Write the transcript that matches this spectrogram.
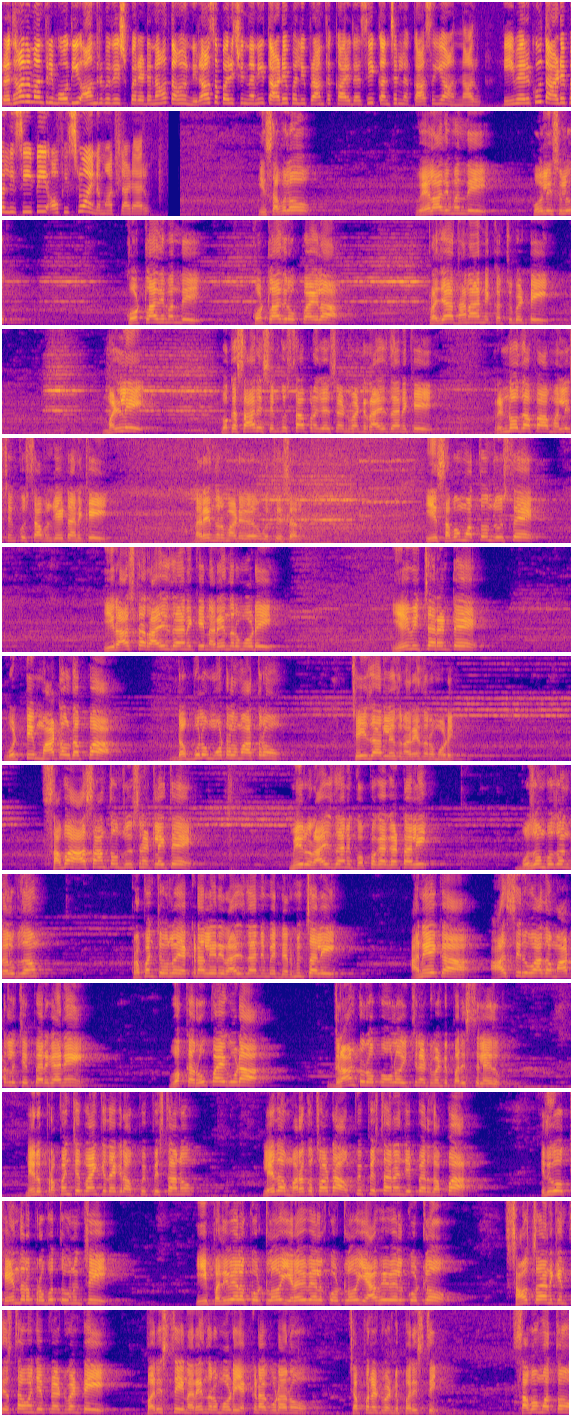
ప్రధానమంత్రి మోదీ ఆంధ్రప్రదేశ్ పర్యటన తమను నిరాశపరిచిందని తాడేపల్లి ప్రాంత కార్యదర్శి కంచర్ల కాసయ్య అన్నారు. ఈ మేరకు తాడేపల్లి సిపిఐ ఆఫీస్లో ఆయన మాట్లాడారు. ఈ సభలో వేలాది మంది పోలీసులు కోట్లాది మంది కోట్లాది రూపాయల ప్రజాధనాన్ని ఖర్చు పెట్టి మళ్ళీ ఒకసారి శంకుస్థాపన చేసినటువంటి రాజధానికి రెండో దఫా మళ్ళీ శంకుస్థాపన చేయడానికి నరేంద్ర మోడీ గారు వచ్చేశారు. ఈ సభ మొత్తం చూస్తే ఈ రాష్ట్ర రాజధానికి నరేంద్ర మోడీ ఏమిచ్చారంటే వట్టి మాటలు తప్ప డబ్బులు మూటలు మాత్రం చేయజారలేదు నరేంద్ర మోడీ. సభ ఆశాంతం చూసినట్లయితే మీరు రాజధాని గొప్పగా కట్టాలి భుజం భుజం కలుపుదాం. ప్రపంచంలో ఎక్కడా లేని రాజధానిని మీరు నిర్మించాలి. అనేక ఆశీర్వాద మాటలు చెప్పారు కానీ ఒక్క రూపాయి కూడా గ్రాంట్ రూపంలో ఇచ్చినటువంటి పరిస్థితి లేదు. నేను ప్రపంచ బ్యాంక్ దగ్గర అప్పు ఇప్పిస్తాను లేదా మరొక చోట అప్పు ఇప్పిస్తానని చెప్పారు తప్ప ఇదిగో కేంద్ర ప్రభుత్వం నుంచి ఈ పదివేల కోట్లో ఇరవై వేల కోట్లో యాభై వేల కోట్లో సంవత్సరానికి ఇంత ఇస్తామని చెప్పినటువంటి పరిస్థితి నరేంద్ర మోడీ ఎక్కడా కూడాను చెప్పనటువంటి పరిస్థితి. సభ మొత్తం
